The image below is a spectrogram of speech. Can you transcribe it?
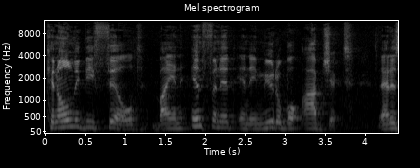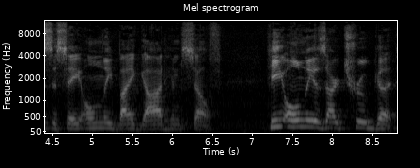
can only be filled by an infinite and immutable object. That is to say, only by God Himself. He only is our true good.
